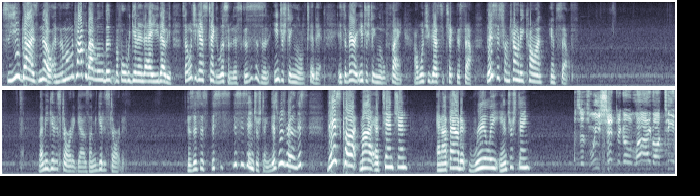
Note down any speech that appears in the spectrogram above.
So you guys know, and then I'm going to talk about a little bit before we get into AEW. So I want you guys to take a listen to this because this is an interesting little tidbit. It's a very interesting little thing. I want you guys to check this out. This is from Tony Khan himself. Let me get it started, guys. Let me get it started because this is this is this is interesting. This was really this this caught my attention, and I found it really interesting. Since we set to go live on TV.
